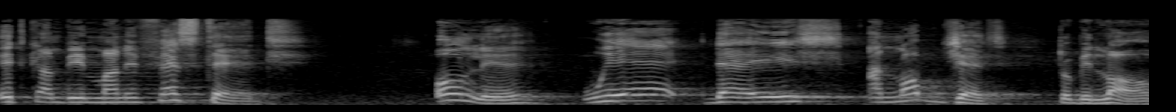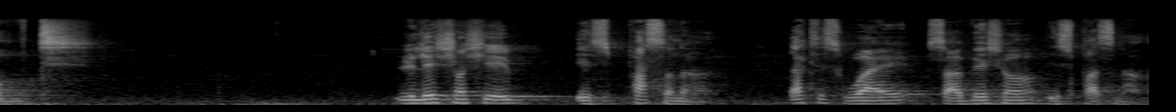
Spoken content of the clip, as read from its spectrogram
It can be manifested only where there is an object to be loved. Relationship is personal. That is why salvation is personal.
